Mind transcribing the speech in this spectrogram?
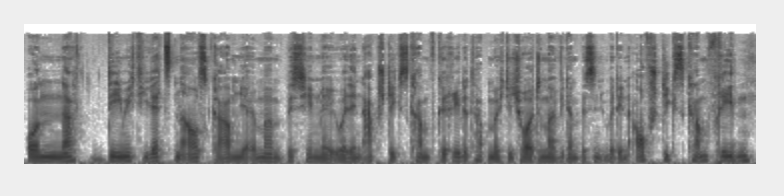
Und nachdem ich die letzten Ausgaben ja immer ein bisschen mehr über den Abstiegskampf geredet habe, möchte ich heute mal wieder ein bisschen über den Aufstiegskampf reden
